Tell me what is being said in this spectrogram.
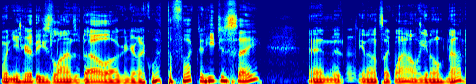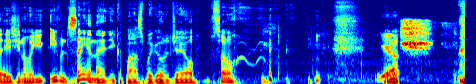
when you hear these lines of dialogue, and you're like, "What the fuck did he just say?" And Mm-hmm. it, you know, it's like, wow, you know, nowadays, you know, you even saying that, you could possibly go to jail. So, yeah. Shh.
